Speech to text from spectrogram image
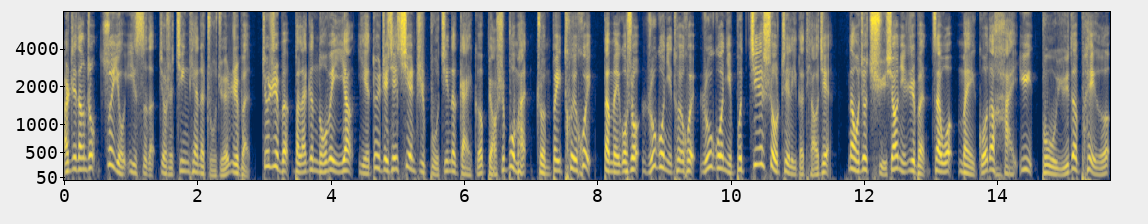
而这当中最有意思的就是今天的主角日本。就日本本来跟挪威一样，也对这些限制捕鲸的改革表示不满，准备退会。但美国说，如果你退会，如果你不接受这里的条件，那我就取消你日本在我美国的海域捕鱼的配额。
